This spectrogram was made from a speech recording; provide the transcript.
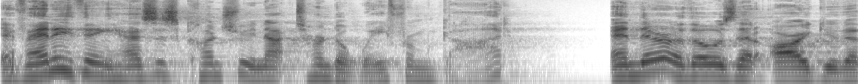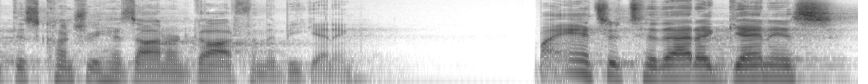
If anything, has this country not turned away from God? And there are those that argue that this country has honored God from the beginning. My answer to that again is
